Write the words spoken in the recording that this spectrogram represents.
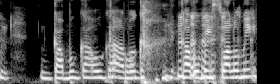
Gobble gobble Gobble, gobble. gobble, gobble be swallow me.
